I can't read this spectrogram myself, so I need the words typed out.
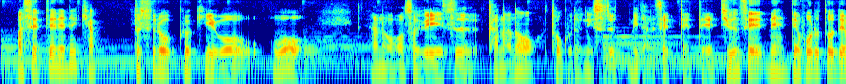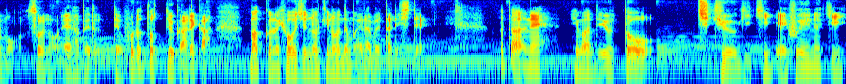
まあ、設定でねキャップスロックキーををあのそういう英数かなのトグルにするみたいな設定って純正ねデフォルトでもそういうのを選べる。デフォルトっていうかあれか。Mac の標準の機能でも選べたりして。あとはね今で言うと地球儀器 FN キー、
